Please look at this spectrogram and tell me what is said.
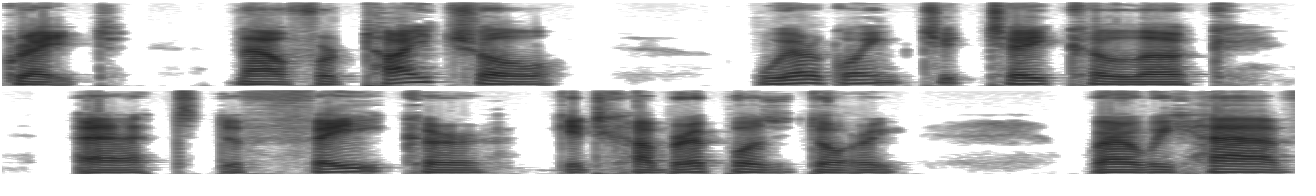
Great. Now for title, we are going to take a look at the Faker GitHub repository where we have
